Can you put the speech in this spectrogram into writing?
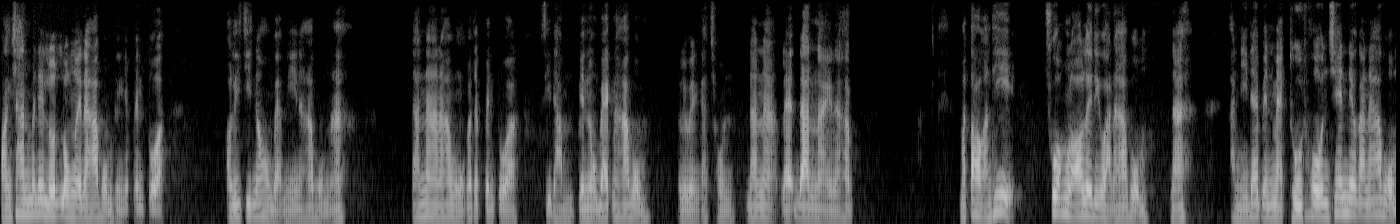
ฟังก์ชันไม่ได้ลดลงเลยนะครับผมถึงจะเป็นตัว ออริจินอลแบบนี้นะครับผมนะ ด้านหน้านะครับผมก็จะเป็นตัวสีดำเปียโนแบ็กนะครับผมบริเวณการชนด้านหน้าและด้านในนะครับ มาต่อกันที่ช่วงล้อเลยดีกว่านะครับผมนะ อันนี้ได้เป็น Mac Two Tone เช่นเดียวกันนะครับผม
